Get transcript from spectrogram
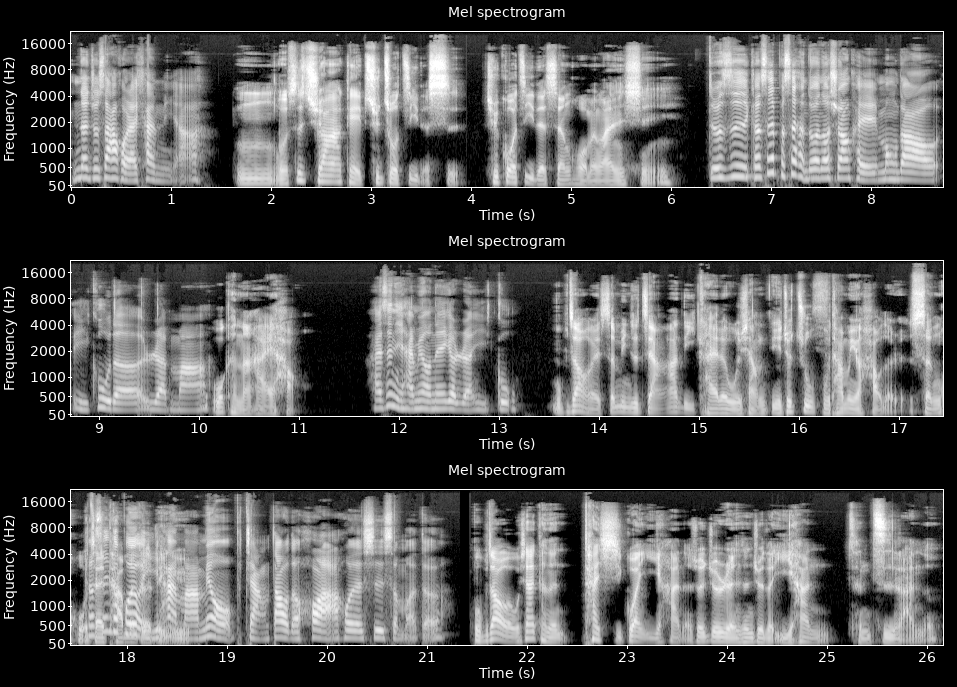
那就是他回来看你啊。嗯，我是希望他可以去做自己的事，去过自己的生活，没关系。就是，可是不是很多人都希望可以梦到已故的人吗？我可能还好，还是你还没有那个人已故？我不知道诶、欸，生命就这样，啊离开了，我想也就祝福他们有好的生活在他们的领域。会有遗憾吗？没有讲到的话或者是什么的？我不知道，我现在可能太习惯遗憾了，所以就人生觉得遗憾很自然了。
